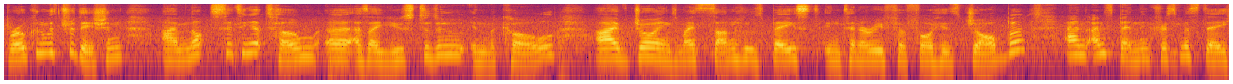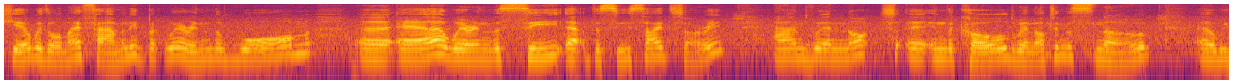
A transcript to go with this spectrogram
broken with tradition. I'm not sitting at home uh, as I used to do in the cold. I've joined my son who's based in Tenerife for his job and I'm spending Christmas Day here with all my family, but we're in the warm uh, air, we're in the sea, at the seaside, sorry, and we're not uh, in the cold, we're not in the snow. Uh, we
